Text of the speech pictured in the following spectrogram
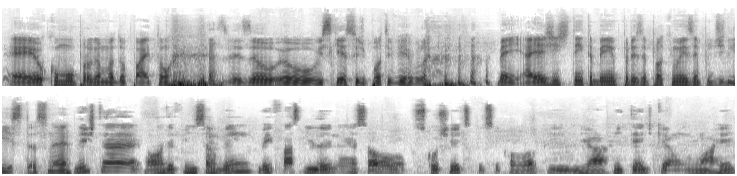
É, eu como programador Python, às vezes eu, eu esqueço de ponto e vírgula. Bem, aí a gente tem também, por exemplo, aqui um exemplo de listas, né? Lista é uma definição bem, bem fácil de ler, né? É só os colchetes que você coloca e ele já entende que é um array.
